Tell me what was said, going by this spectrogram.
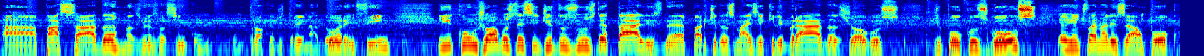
a passada, mas mesmo assim com, com, troca de treinador, enfim, e com jogos decididos nos detalhes, né? Partidas mais equilibradas, jogos de poucos gols, e a gente vai analisar um pouco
